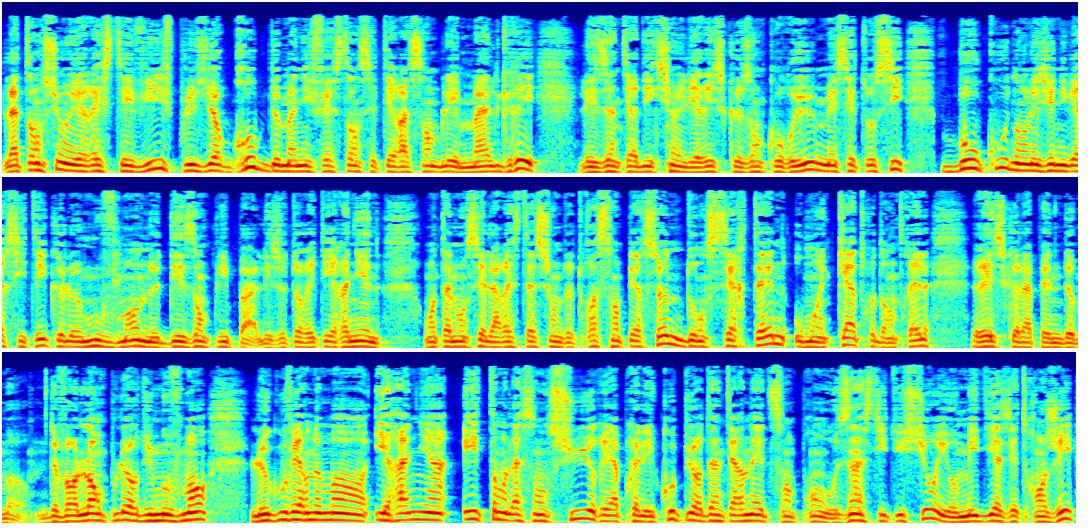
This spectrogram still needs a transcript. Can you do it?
la tension est restée vive. Plusieurs groupes de manifestants s'étaient rassemblés malgré les interdictions et les risques encourus, mais c'est aussi beaucoup dans les universités que le mouvement ne désemplit pas. Les autorités iraniennes ont annoncé l'arrestation de 300 personnes, dont certaines, au moins quatre d'entre elles, risquent la peine de mort. Devant l'ampleur du mouvement, le gouvernement iranien étend la censure et après les coupures d'Internet s'en prend aux institutions et aux médias étrangers,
